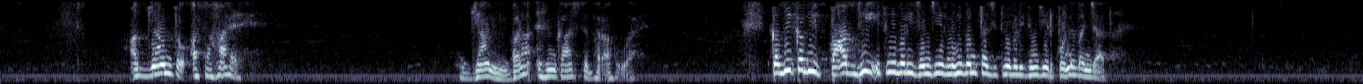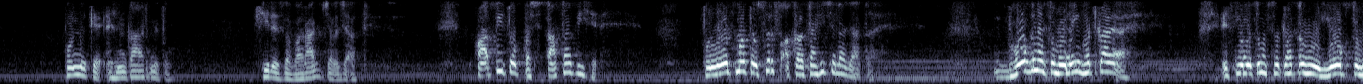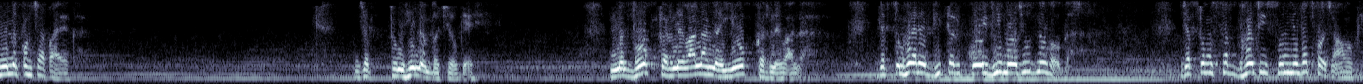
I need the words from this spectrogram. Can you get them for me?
अज्ञान तो असहाय है। ज्ञान बड़ा अहंकार से भरा हुआ है। कभी कभी पाप भी इतनी बड़ी जंजीर नहीं बनता जितनी बड़ी जंजीर पुण्य बन जाता है। पुण्य के अहंकार में तो हीरे जवारात जल जाते पापी तो पछताता भी है। पुण्यात्मा तो सिर्फ़ अकड़ता ही चला जाता है। भोग ने तुम्हें नहीं भटकाया है। इसलिए मैं तुमसे कहता हूँ, योग तुम्हें न पहुँचा पाएगा। जब तुम ही न बचोगे, न भोग करने वाला, न योग करने वाला, जब तुम्हारे भीतर कोई भी मौजूद न होगा। जब तुम सब भांति शून्यवत हो जाओगे,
